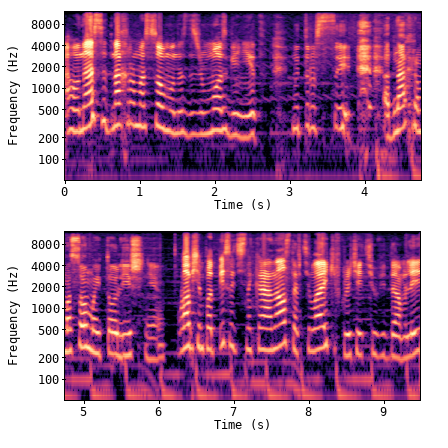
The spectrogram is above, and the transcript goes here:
А у нас одна хромосома, у нас даже мозга нет. Мы трусы. Одна хромосома и то лишнее. В общем, подписывайтесь на канал, ставьте лайки, включайте уведомления.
